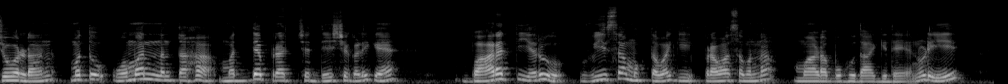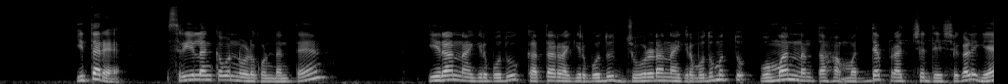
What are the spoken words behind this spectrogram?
ಜೋರ್ಡಾನ್ ಮತ್ತು ಒಮನ್ನಂತಹ ಮಧ್ಯಪ್ರಾಚ್ಯ ದೇಶಗಳಿಗೆ ಭಾರತೀಯರು ವೀಸಾ ಮುಕ್ತವಾಗಿ ಪ್ರವಾಸವನ್ನು ಮಾಡಬಹುದಾಗಿದೆ. ನೋಡಿ, ಇತರೆ ಶ್ರೀಲಂಕಾವನ್ನು ಒಳಗೊಂಡಂತೆ ಇರಾನ್ ಆಗಿರ್ಬೋದು, ಕತಾರ್ ಆಗಿರ್ಬೋದು, ಜೋರ್ಡಾನ್ ಆಗಿರ್ಬೋದು ಮತ್ತು ಒಮನ್ನಂತಹ ಮಧ್ಯಪ್ರಾಚ್ಯ ದೇಶಗಳಿಗೆ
